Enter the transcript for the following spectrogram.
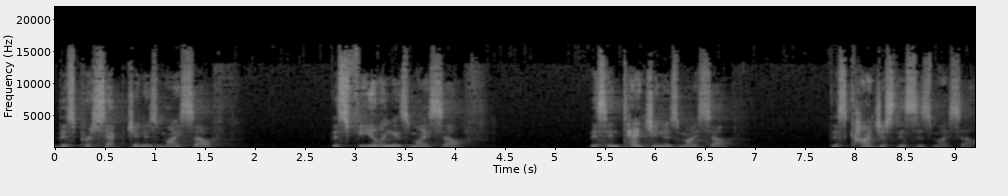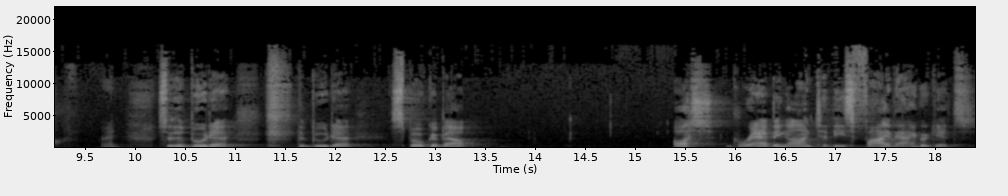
This perception is myself. This feeling is myself. This intention is myself. This consciousness is myself, right? So the Buddha the Buddha spoke about us grabbing onto these five aggregates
